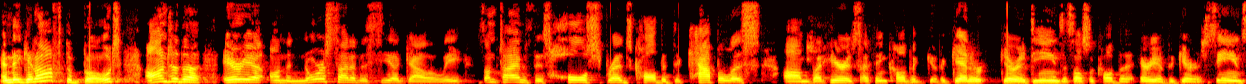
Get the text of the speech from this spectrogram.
And they get off the boat onto the area on the north side of the Sea of Galilee. Sometimes this whole spread's called the Decapolis, um, but here it's, I think, called the, the Gerasenes. It's also called the area of the Gerasenes.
